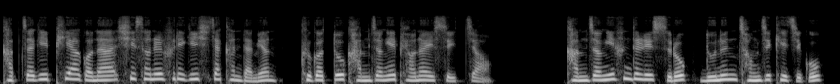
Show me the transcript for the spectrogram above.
갑자기 피하거나 시선을 흐리기 시작한다면 그것도 감정의 변화일 수 있죠. 감정이 흔들릴수록 눈은 정직해지고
